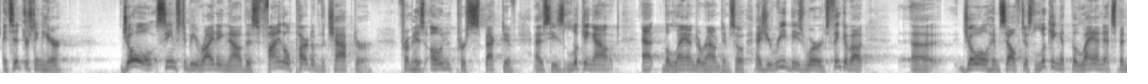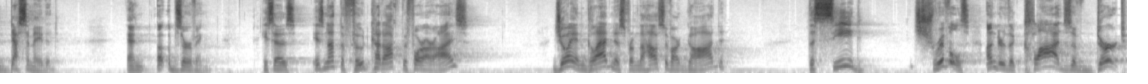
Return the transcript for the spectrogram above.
it's interesting here. Joel seems to be writing now this final part of the chapter from his own perspective as he's looking out at the land around him. So as you read these words, think about uh, Joel himself just looking at the land that's been decimated and uh, observing. He says, Is not the food cut off before our eyes? Joy and gladness from the house of our God? The seed shrivels under the clods of dirt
